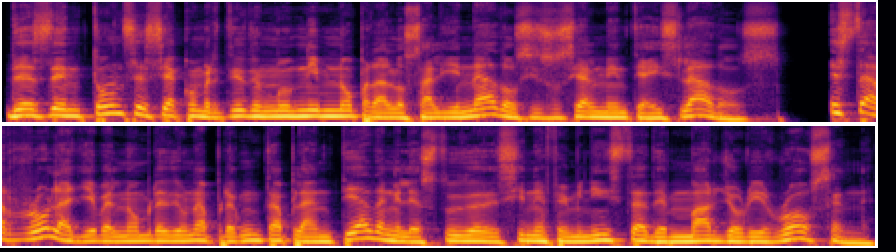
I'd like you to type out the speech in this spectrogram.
Desde entonces se ha convertido en un himno para los alienados y socialmente aislados. Esta rola lleva el nombre de una pregunta planteada en el estudio de cine feminista de Marjorie Rosen,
